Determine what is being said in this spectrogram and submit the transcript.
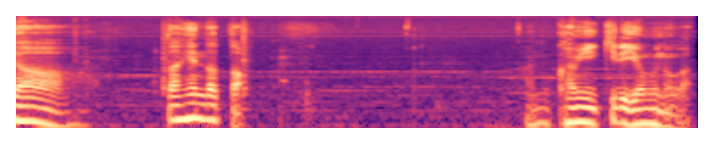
いやー、大変だった。あの紙切れ読むのが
